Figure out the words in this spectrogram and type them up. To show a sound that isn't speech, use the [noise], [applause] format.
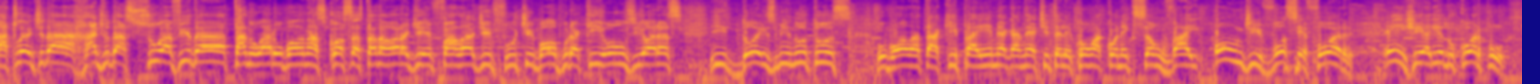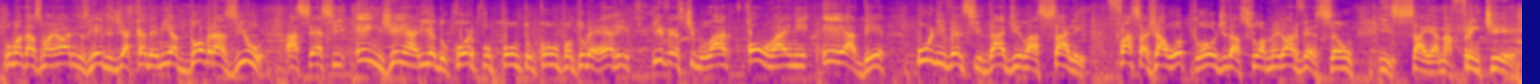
Atlântida, rádio da sua vida, tá no ar o Bola nas Costas, tá na hora de falar de futebol por aqui, 11 horas e 2 minutos. O Bola tá aqui pra MHNet Telecom, a conexão vai onde você for. Engenharia do Corpo, uma das maiores redes de academia do Brasil. Acesse engenhariadocorpo.com.br e vestibular online EAD Universidade La Salle. Faça já o upload da sua melhor versão e saia na frente.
